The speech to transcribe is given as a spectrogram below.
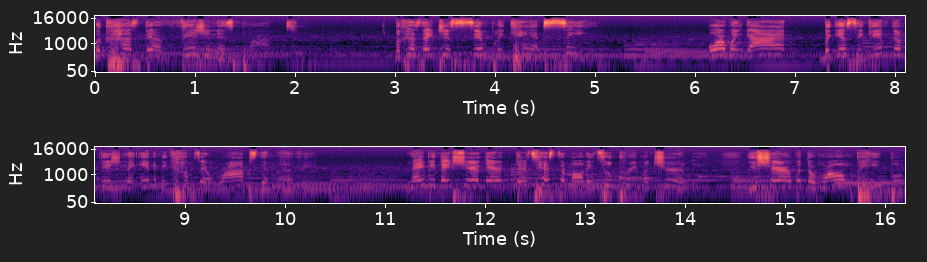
because their vision is blocked, because they just simply can't see. Or when God begins to give them vision, the enemy comes and robs them of it. Maybe they share their, their testimony too prematurely. You share it with the wrong people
